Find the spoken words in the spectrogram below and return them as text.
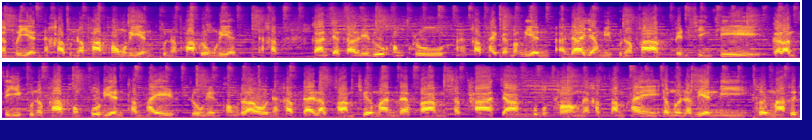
นักเรียนนะครับ คุณภาพห้องเรียน คุณภาพโรงเรียนนะครับการจัดการเรียนรู้ของครูนะครับให้กับนักเรียนได้อย่างมีคุณภาพ เป็นสิ่งที่การันตีคุณภาพของผู้เรียนทำให้โรงเรียนของเรานะครับได้รับความเชื่อมั่น และความศรัทธาจากผู้ปกครองนะครับทำให้จำนวนนักเรียนมีเพิ่มมากขึ้น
